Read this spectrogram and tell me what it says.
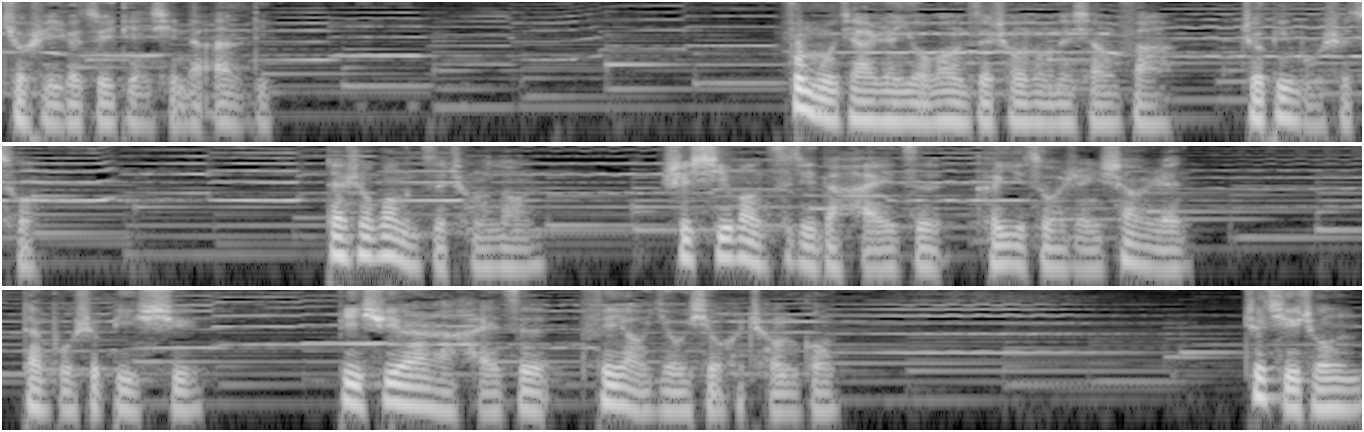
就是一个最典型的案例。父母家人有望子成龙的想法，这并不是错。但是望子成龙，是希望自己的孩子可以做人上人，但不是必须，必须要让孩子非要优秀和成功。这其中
